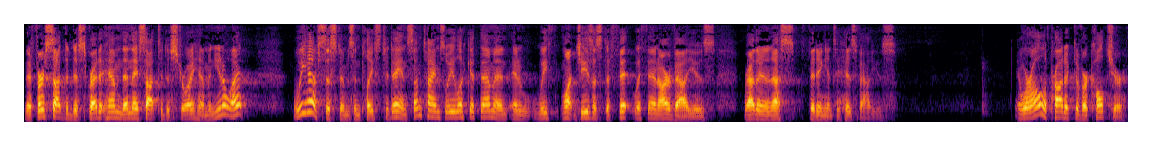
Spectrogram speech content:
They first sought to discredit him, then they sought to destroy him. And you know what? We have systems in place today, and sometimes we look at them and, and we want Jesus to fit within our values rather than us fitting into his values. And we're all a product of our culture.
